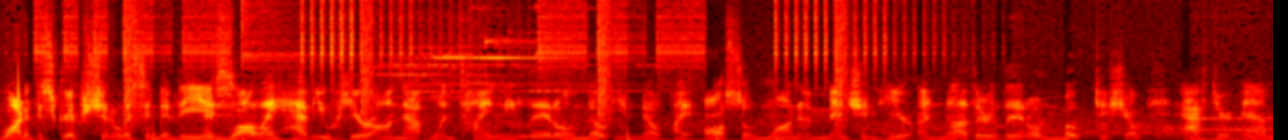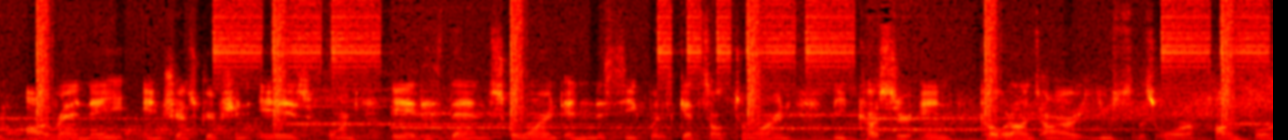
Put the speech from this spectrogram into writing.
Want a description? Listen to these. And while I have you here on that one tiny little note you know, I also want to mention here another little moat to show. After mRNA in transcription is formed, it is then scorned and the sequence gets all torn. Because certain codons are useless or harmful,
